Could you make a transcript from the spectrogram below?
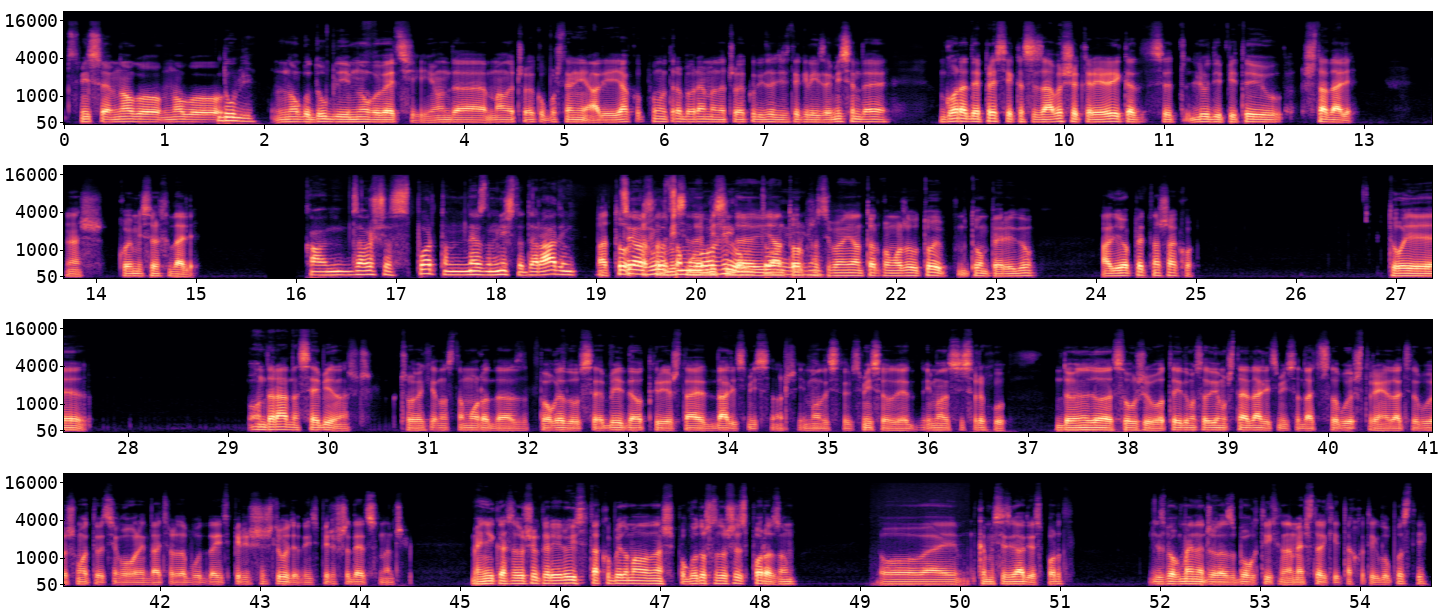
smisao je mnogo, mnogo, Dublji. mnogo dublji i mnogo veći i onda malo je čovjek opušteniji, ali jako puno treba vremena da čovjeku da izađe iz te krize. Mislim da je gora depresija kad se završe karijere i kad se ljudi pitaju šta dalje. Znaš, koja mi svrha dalje. Kao završio sportom, ne znam ništa da radim, Pa to, Ceo tako život da mislim sam da, uložio mislim da je to Jan Torp, da. što si pomenuo Jan Torpa možda u, toj, u tom periodu, ali opet, znaš ako, to je onda rad na sebi, znaš, čovjek jednostavno mora da pogleda u sebe i da otkrije šta je dalji smisao, znaš, ima li si smisao, da je- ima li si svrhu dovoljno dela svog života, idemo sad da vidimo šta je dalji smisao, da ćeš da budeš trener, da ćeš da budeš motivacijan govornik, da ćeš da, bud, da inspirišeš ljude, da inspirišeš decu, znači. Meni kad sam završio karijeru isto tako bilo malo, znaš, pogotovo što sam završio sporazum, ovaj, kad mi se izgradio sport, zbog menadžera, zbog tih nameštaljki i tako tih gluposti.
